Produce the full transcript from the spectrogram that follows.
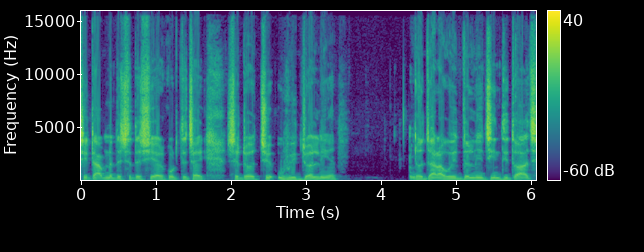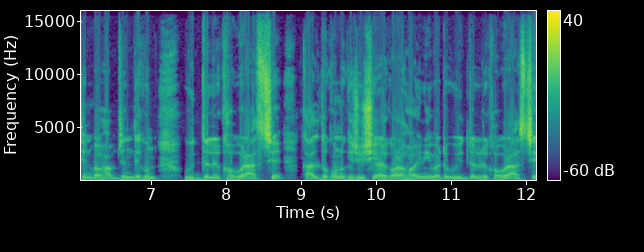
সেটা আপনাদের সাথে শেয়ার করতে চাই। সেটা হচ্ছে উভির জল নিয়ে। যারা উইথড্রল নিয়ে চিন্তিত আছেন বা ভাবছেন, দেখুন উইথড্রলের খবর আসছে। কাল তো কোনো কিছুই শেয়ার করা হয়নি বাট উইথড্রলের খবর আসছে।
